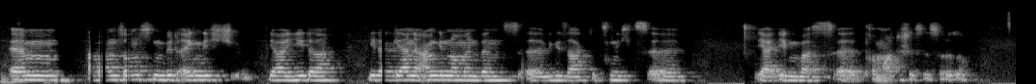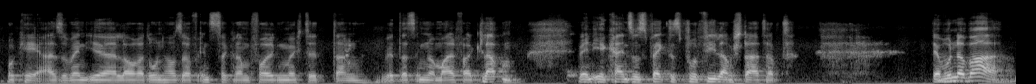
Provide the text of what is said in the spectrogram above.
Mhm. Ähm, aber ansonsten wird eigentlich ja jeder, jeder gerne angenommen, wenn es, äh, wie gesagt, jetzt nichts, äh, ja, irgendwas äh, Dramatisches ist oder so. Okay, also wenn ihr Laura Donhauser auf Instagram folgen möchtet, dann wird das im Normalfall klappen, wenn ihr kein suspektes Profil am Start habt. Ja, wunderbar.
